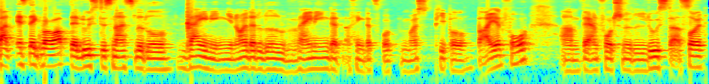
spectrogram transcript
but as they grow up, they lose this nice little veining, you know, that little veining that I think that's what most people buy it for. Um, they unfortunately lose that. So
